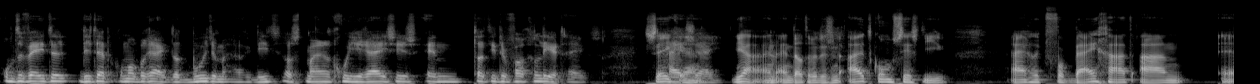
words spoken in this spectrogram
om te weten, dit heb ik allemaal bereikt. Dat boeit hem eigenlijk niet, als het maar een goede reis is en dat hij ervan geleerd heeft. Zeker. Ja, en, en dat er dus een uitkomst is die eigenlijk voorbij gaat aan, eh,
